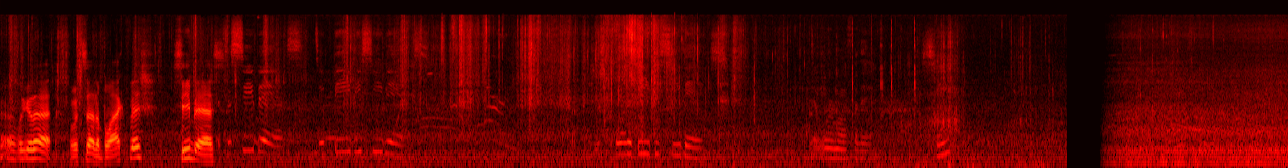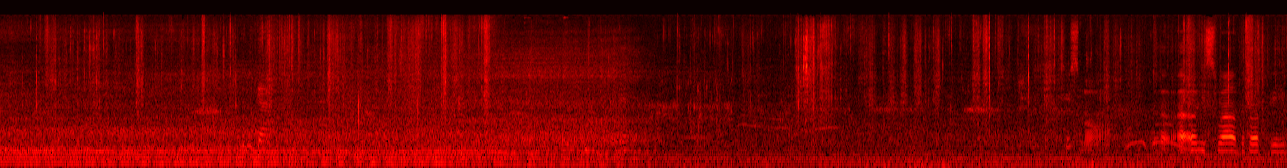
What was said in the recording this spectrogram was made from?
Oh, look at that. What's that, a blackfish? Sea bass. It's a sea bass. It's a baby sea bass. I just caught a baby sea bass. Off of there. See? Little guy. Too small. He swallowed the hook, babe.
